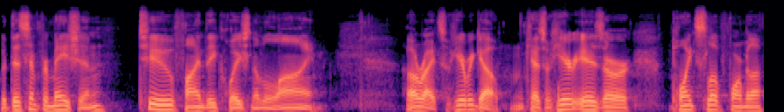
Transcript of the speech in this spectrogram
with this information to find the equation of the line. All right, so here we go. Okay, so here is our point slope formula.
